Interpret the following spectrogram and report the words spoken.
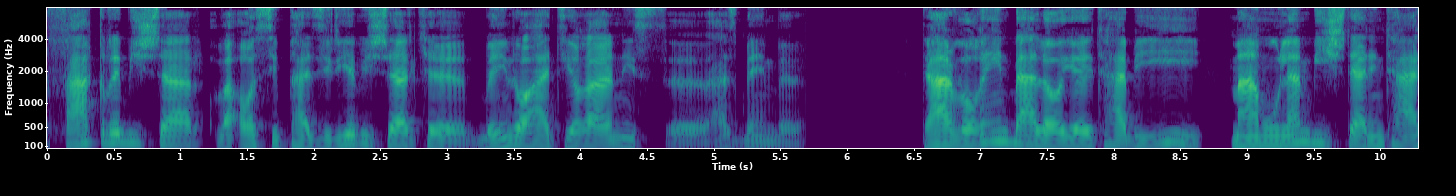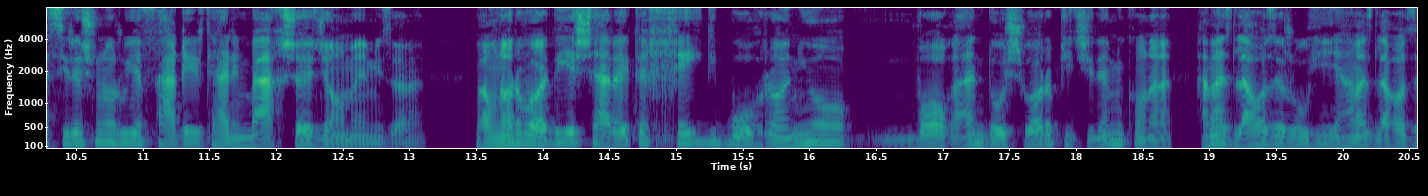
فقر بیشتر و آسیب پذیری بیشتر که به این راحتی ها قرار نیست از بین بره. در واقع این بلایای طبیعی معمولا بیشترین تاثیرشون رو روی فقیرترین بخشای جامعه می‌ذارن. و اونا رو وارد یه شرایط خیلی بحرانی و واقعا دشوار و پیچیده می‌کنن. هم از لحاظ روحی هم از لحاظ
